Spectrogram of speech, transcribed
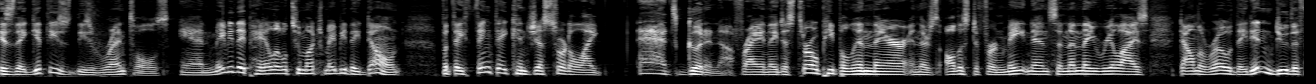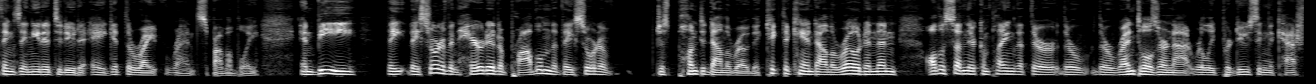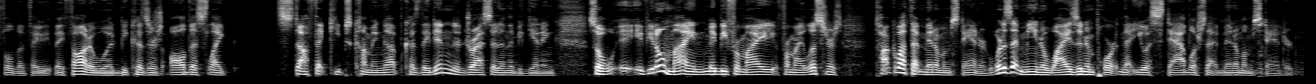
is they get these these rentals, and maybe they pay a little too much, maybe they don't, but they think they can just sort of like, eh, it's good enough, right? And they just throw people in there, and there's all this deferred maintenance, and then they realize down the road they didn't do the things they needed to do to a get the right rents probably, and b they they sort of inherited a problem that they sort of just punted down the road. They kicked the can down the road, and then all of a sudden they're complaining that their their their rentals are not really producing the cash flow that they they thought it would because there's all this like stuff that keeps coming up because they didn't address it in the beginning. So if you don't mind, maybe for my for my listeners, talk about that minimum standard. What does that mean, and why is it important that you establish that minimum standard?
